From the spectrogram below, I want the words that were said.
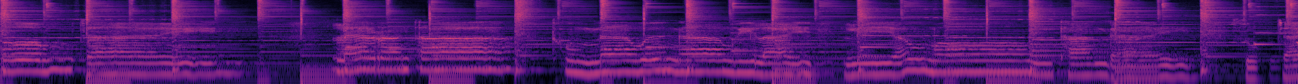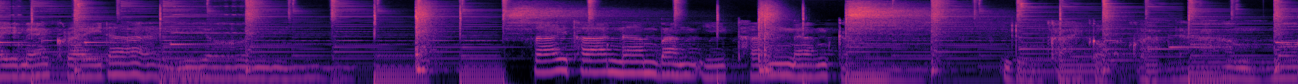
สมใจ และร้านตา ทุ่งนาเวิงงามวิไลเลี้ยวมองทางใด สุขใจแม้ใครได้ยนต์ สายทานน้ำบังอีกทั้งน้ำเก่า ดูคลายเกาะกลางน้ำมอ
